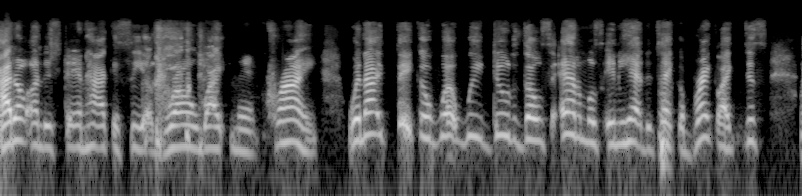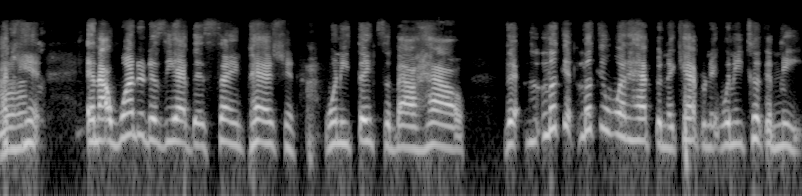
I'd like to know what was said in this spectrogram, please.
I don't understand how I can see a grown white man crying when I think of what we do to those animals, and he had to take a break like this. Uh-huh. I mm-hmm. can't. And I wonder, does he have that same passion when he thinks about how the look at look at what happened to Kaepernick when he took a knee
